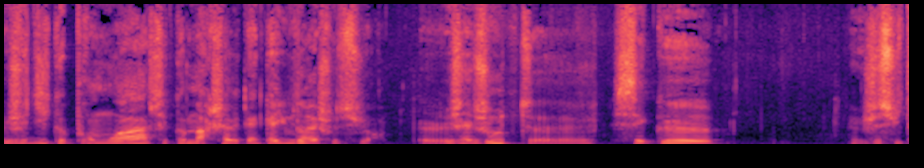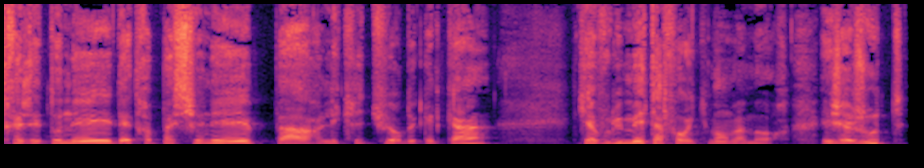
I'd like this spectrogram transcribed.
Je dis que pour moi, c'est comme marcher avec un caillou dans la chaussure. Euh, J'ajoute, euh, c'est que je suis très étonné d'être passionné par l'écriture de quelqu'un qui a voulu métaphoriquement ma mort. Et j'ajoute,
